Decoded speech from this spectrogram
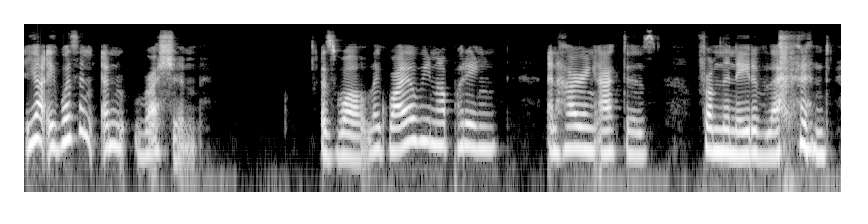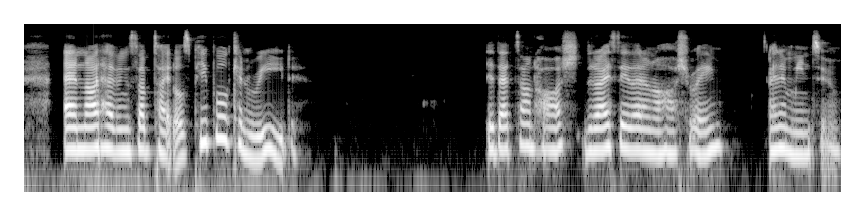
yeah, it wasn't in Russian as well. Like, why are we not putting and hiring actors from the native land and not having subtitles? People can read. Did that sound harsh? Did I say that in a harsh way? I didn't mean to.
